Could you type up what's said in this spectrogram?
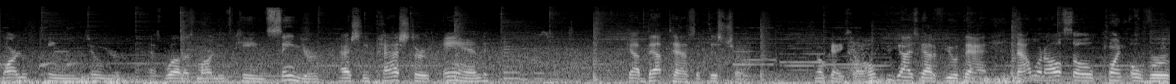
Martin Luther King Jr., as well as Martin Luther King Sr., actually pastored and got baptized at this church. Okay, so I hope you guys got a view of that. Now I want to also point over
